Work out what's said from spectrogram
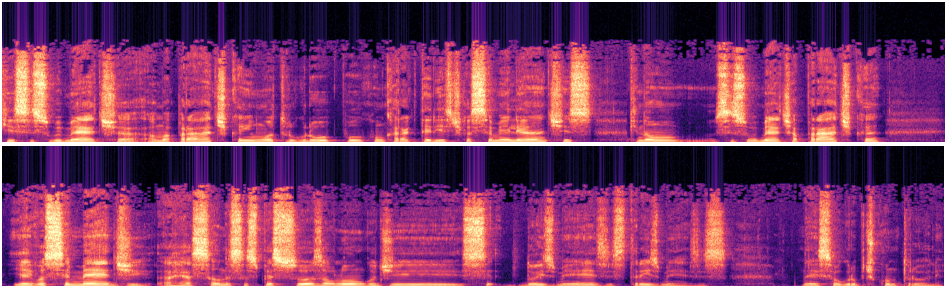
que se submete a uma prática e um outro grupo com características semelhantes que não se submete à prática e aí você mede a reação dessas pessoas ao longo de dois meses, três meses. Né? Esse é o grupo de controle.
